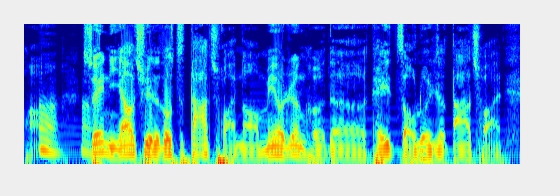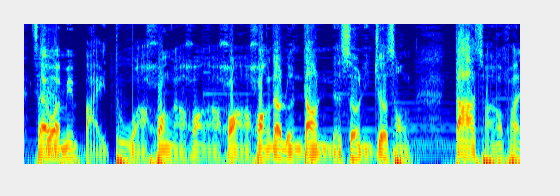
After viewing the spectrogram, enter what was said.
啊，嗯，嗯，所以你要去的都是搭船哦，没有任何的可以走路，你就搭船在外面摆渡啊，晃啊晃啊晃啊晃，到轮到你的时候，你就从。大船换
